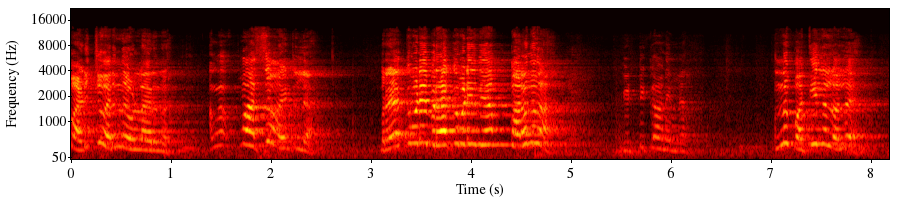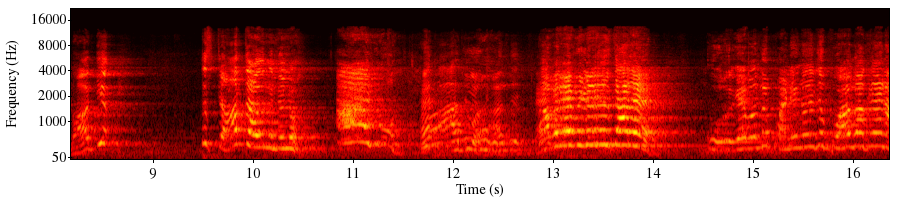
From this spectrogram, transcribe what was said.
പഠിച്ചു വരുന്നേ ഉള്ളായിരുന്നു അങ്ങ് വശമായിട്ടില്ല ബ്രേക്ക് പിടി ബ്രേക്ക് പിടി ഞാൻ പറഞ്ഞതാ. കിട്ടിക്കാണില്ല. ഒന്നും പറ്റിയില്ലല്ലോ അല്ലേ? ഭാഗ്യം. സ്റ്റാർട്ട് ആകുന്നില്ലല്ലോ. അവരെ വിടരുത് സാറേ. കുറുകെ വന്ന് പണി നോക്കി പോകാൻ നോക്കണ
